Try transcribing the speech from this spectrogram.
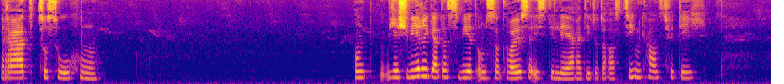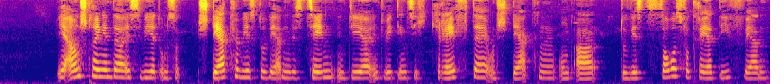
Rat zu suchen. Und je schwieriger das wird, umso größer ist die Lehre, die du daraus ziehen kannst für dich. Je anstrengender es wird, umso stärker wirst du werden, wirst sehen, in dir entwickeln sich Kräfte und Stärken und auch du wirst sowas von kreativ werden,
